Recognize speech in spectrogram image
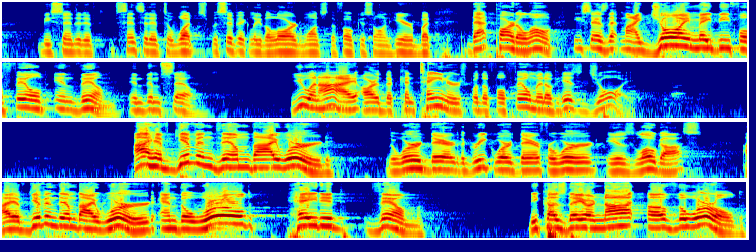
be sensitive, sensitive to what specifically the Lord wants to focus on here, but that part alone, he says that my joy may be fulfilled in them in themselves. You and I are the containers for the fulfillment of His joy. I have given them thy word. The word there, the Greek word there for word is logos. I have given them thy word, and the world hated them because they are not of the world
